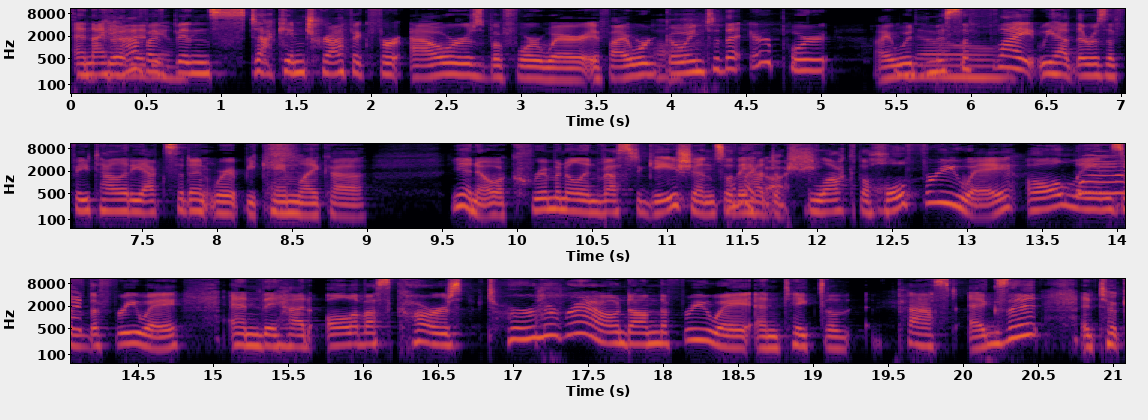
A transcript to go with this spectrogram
And I have, idiom. I've been stuck in traffic for hours before where if I were going to the airport, I would miss a flight. We had, there was a fatality accident where it became like a, you know, a criminal investigation. So oh they Oh my had gosh. to block the whole freeway, all lanes of the freeway, and they had all of us cars turn around on the freeway and take the past exit. It took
